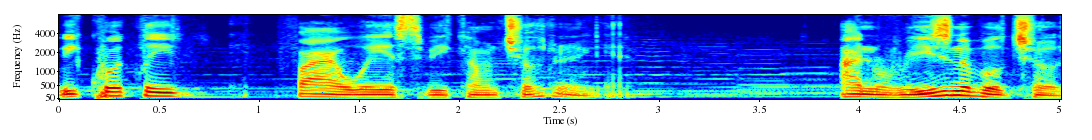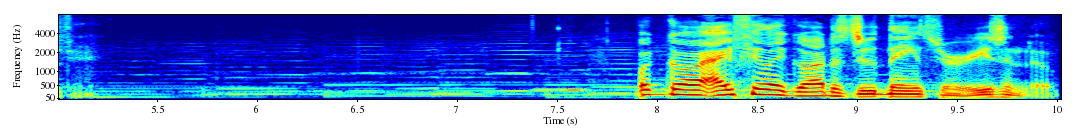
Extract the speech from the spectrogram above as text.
we quickly find ways to become children again, unreasonable children. But God, I feel like God is doing things for a reason, though.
